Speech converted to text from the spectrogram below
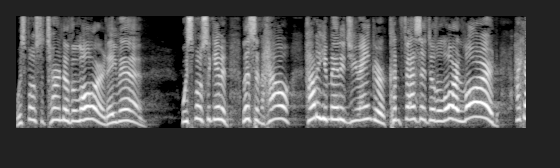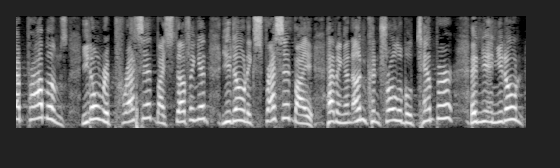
We're supposed to turn to the Lord. Amen. We're supposed to give it. Listen, how, how do you manage your anger? Confess it to the Lord. Lord, I got problems. You don't repress it by stuffing it. You don't express it by having an uncontrollable temper. And you, and you don't,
